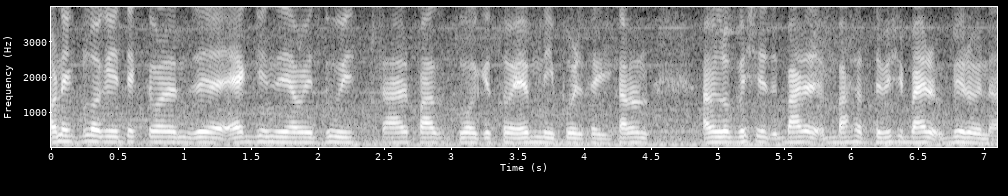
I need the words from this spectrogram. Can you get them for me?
অনেক ব্লগেই দেখতে পারেন যে এক গেঞ্জি আমি দুই, চার, পাঁচ ব্লগে তো এমনি পরে থাকি। কারণ আমি লোক বেশি বাসাতে বেশি বাইরে বেরোই না।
